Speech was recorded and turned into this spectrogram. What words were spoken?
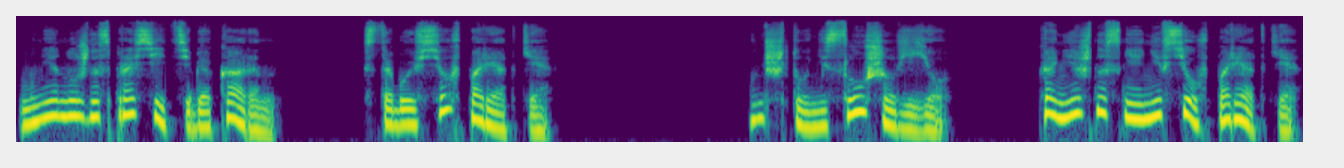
«Мне нужно спросить тебя, Карен, с тобой все в порядке?» Он что, не слушал ее? Конечно, с ней не все в порядке.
